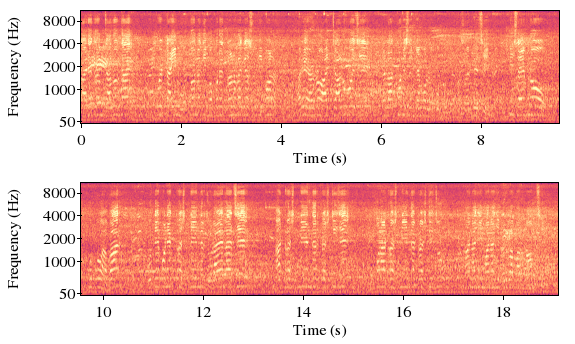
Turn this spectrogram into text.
કાર્યક્રમ ચાલુ થાય. કોઈ ટાઈમ હોતો નથી બપોરે ત્રણ વાગ્યા સુધી પણ હરે હરનો હાથ ચાલુ હોય છે અને લાખોની સંખ્યામાં લોકો ભોજન છે. ડી સાહેબનો ખૂબ ખૂબ આભાર. પોતે પણ એક ટ્રસ્ટની અંદર જોડાયેલા છે. આ ટ્રસ્ટની અંદર ટ્રસ્ટી છે. હું પણ આ ટ્રસ્ટની અંદર ટ્રસ્ટી છું. માનાજી માનાજી ભરવા મારું નામ છે.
